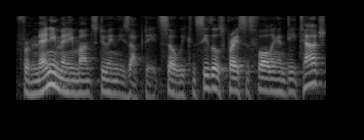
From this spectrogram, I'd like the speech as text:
for many, many months doing these updates. So we can see those prices falling in detached.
